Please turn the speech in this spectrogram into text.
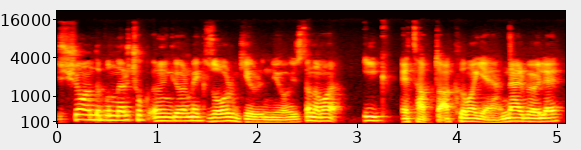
Şu anda bunları çok öngörmek zor görünüyor o yüzden ama ilk etapta aklıma gelenler böyle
